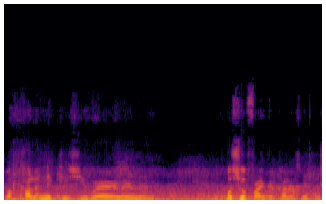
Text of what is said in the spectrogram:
what colour knickers you wearing and what's your favourite colours knickers?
